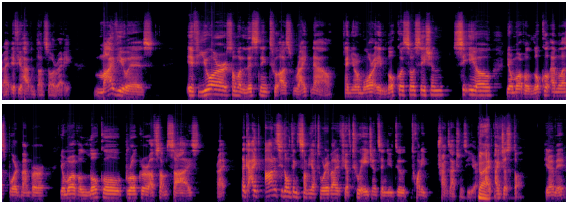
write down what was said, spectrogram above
right? If you haven't done so already. My view is if you are someone listening to us right now and you're more a local association CEO, you're more of a local MLS board member, you're more of a local broker of some size, right? Like I honestly don't think it's something you have to worry about if you have two agents and you do 20 transactions a year. Right. I, I just don't. You know what I mean?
